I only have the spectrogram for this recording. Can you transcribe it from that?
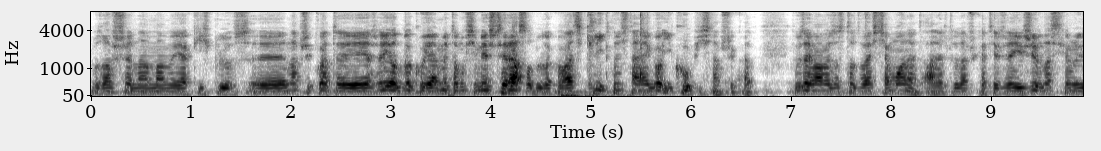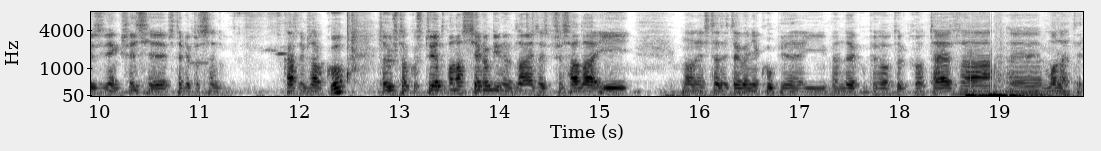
bo zawsze nam mamy jakiś plus. E, na przykład e, jeżeli odblokujemy, to musimy jeszcze raz odblokować, kliknąć na niego i kupić na przykład. Tutaj mamy za 120 monet, ale tu na przykład jeżeli żywność chcemy zwiększyć, e, 4% w każdym zamku, to już to kosztuje 12 robinów. Dla mnie to jest przesada i no niestety tego nie kupię i będę kupował tylko te za e, monety.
